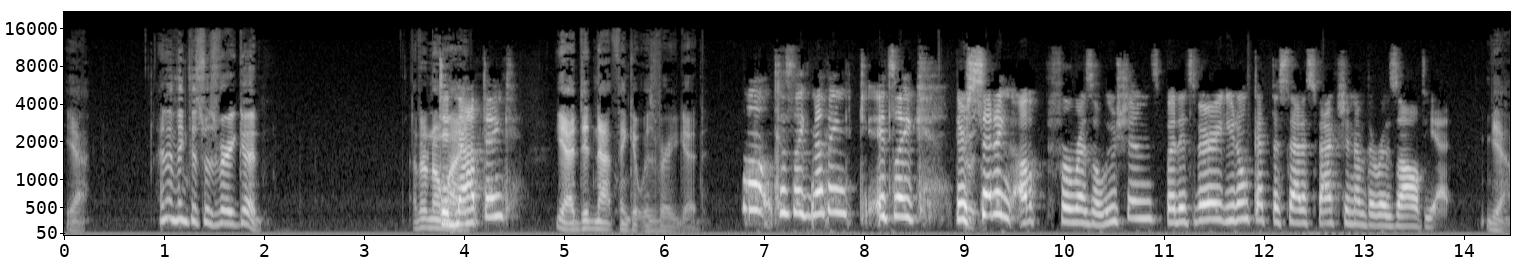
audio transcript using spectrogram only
Yeah. I didn't think this was very good. I don't know why. Did why. not think. Yeah, I did not think it was very good. Well, because like nothing, it's like they're setting up for resolutions, but it's very you don't get the satisfaction of the resolve yet. Yeah.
